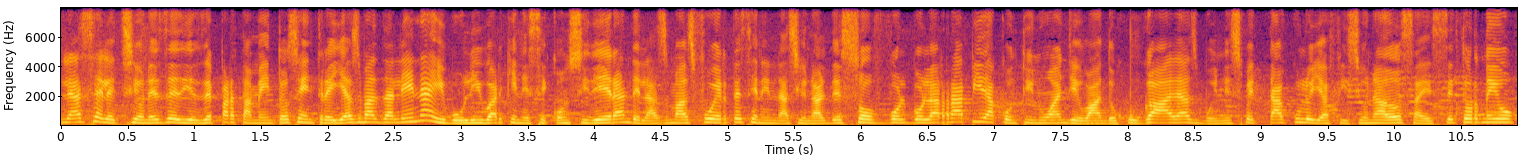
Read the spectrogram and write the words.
Las selecciones de 10 departamentos, entre ellas Magdalena y Bolívar, quienes se consideran de las más fuertes en el Nacional de Softball Bola Rápida, continúan llevando jugadas, buen espectáculo y aficionados a este torneo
